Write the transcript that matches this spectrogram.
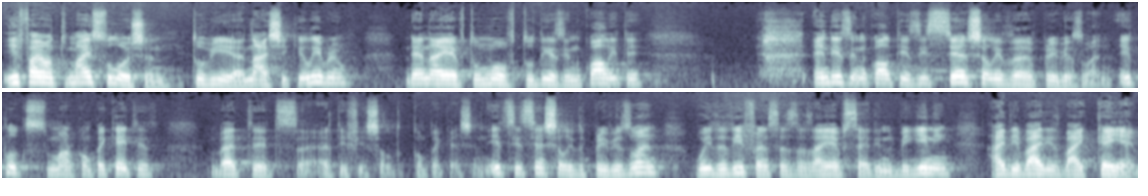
If I want my solution to be a Nash equilibrium, then I have to move to this inequality. And this inequality is essentially the previous one. It looks more complicated, but it's artificial complication. It's essentially the previous one, with the differences, as I have said in the beginning, I divided by km.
